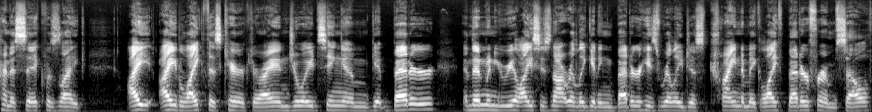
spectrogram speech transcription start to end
kind of sick was like I I like this character. I enjoyed seeing him get better, and then when you realize he's not really getting better, he's really just trying to make life better for himself,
